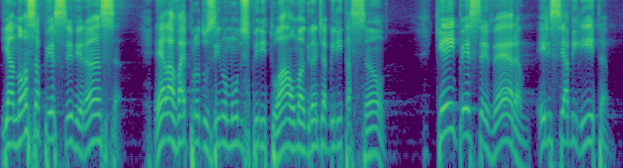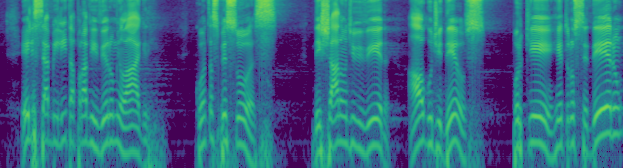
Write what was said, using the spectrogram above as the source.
E a nossa perseverança, ela vai produzir no mundo espiritual uma grande habilitação. Quem persevera, ele se habilita. Ele se habilita para viver o um milagre. Quantas pessoas deixaram de viver algo de Deus porque retrocederam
